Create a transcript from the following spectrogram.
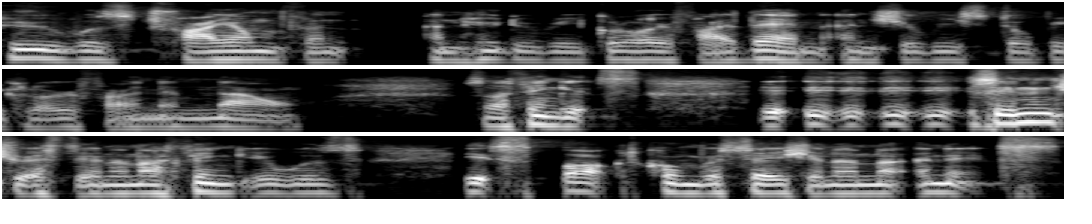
who was triumphant and who do we glorify then and should we still be glorifying them now so i think it's it, it, it's interesting and i think it was it sparked conversation and and it's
